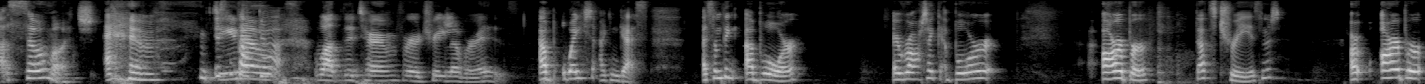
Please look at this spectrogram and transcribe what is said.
uh, so much. Um, do you know gas? what the term for a tree lover is? Ab- wait, I can guess. Uh, something abor, erotic abor, arbor. That's tree, isn't it? Ar- arbor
